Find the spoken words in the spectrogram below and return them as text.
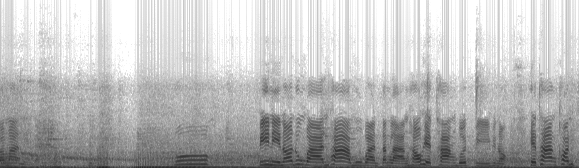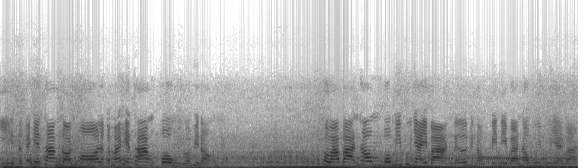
ประมาณนี้แหละปีนี้เนาะดุ้งบานผ้าหมู่บ้านตั้งหลางเฮาเฮ็ดทางเบิร์ดปีพี่น้องเฮ็ดทางคอนกรีตแล้วก็เฮ็ดทางดอนฮอแล้วก็มาเฮ็ดทางโป่งเนาะพี่น้องเพราะว่า เฮาบ่มีผู้ใหญ่บ้านเด้อพี่น้องปีนี้บ้านเฮาบ่มีผู้ใหญ่บ้าน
